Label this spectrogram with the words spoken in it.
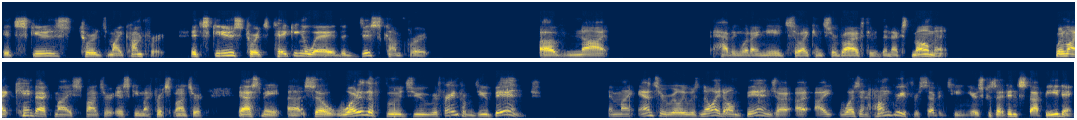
It skews towards my comfort it skews towards taking away the discomfort of not having what I need so I can survive through the next moment. When I came back, my sponsor, Iski, my first sponsor, asked me, uh, So, what are the foods you refrain from? Do you binge? And my answer really was, No, I don't binge. I, I, I wasn't hungry for 17 years because I didn't stop eating.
